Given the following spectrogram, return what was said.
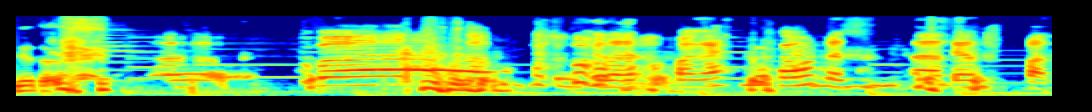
gitu Wah, makasih kamu datang saat yang tepat.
